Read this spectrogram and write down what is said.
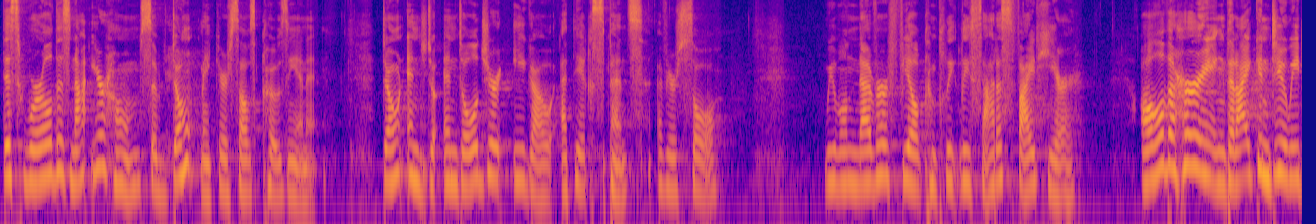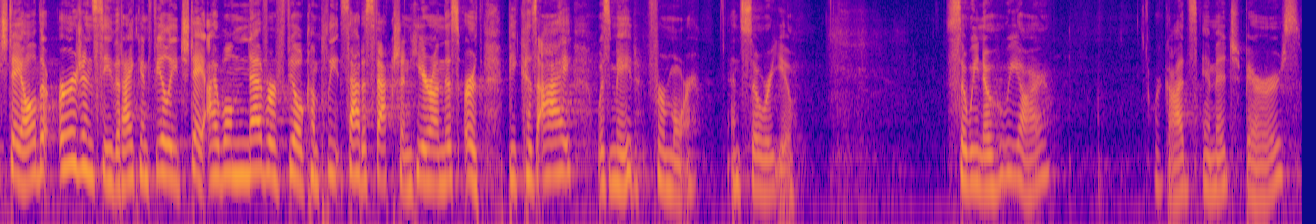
this world is not your home, so don't make yourselves cozy in it. Don't indulge your ego at the expense of your soul. We will never feel completely satisfied here. All the hurrying that I can do each day, all the urgency that I can feel each day, I will never feel complete satisfaction here on this earth because I was made for more, and so are you. So we know who we are. We're God's image bearers.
